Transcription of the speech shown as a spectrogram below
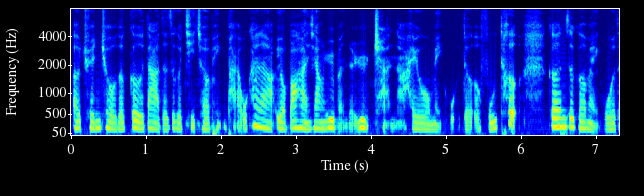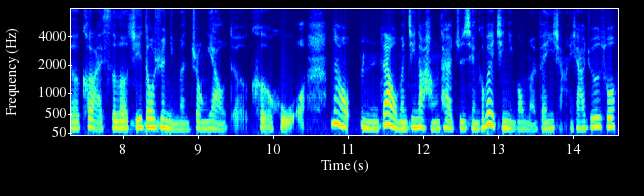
呃全球的各大的这个汽车品牌，我看到有包含像日本的日产啊，还有美国的福特跟这个美国的克莱斯勒，其实都是你们重要的客户哦。那嗯，在我们进到常态之前，可不可以请你跟我们分享一下，就是说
